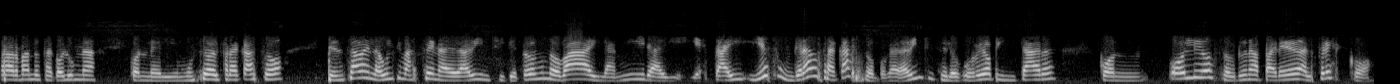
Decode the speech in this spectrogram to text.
armando esta columna con el Museo del Fracaso, pensaba en la última cena de Da Vinci, que todo el mundo va y la mira y, y está ahí, y es un gran fracaso, porque a Da Vinci se le ocurrió pintar con óleo sobre una pared al fresco,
